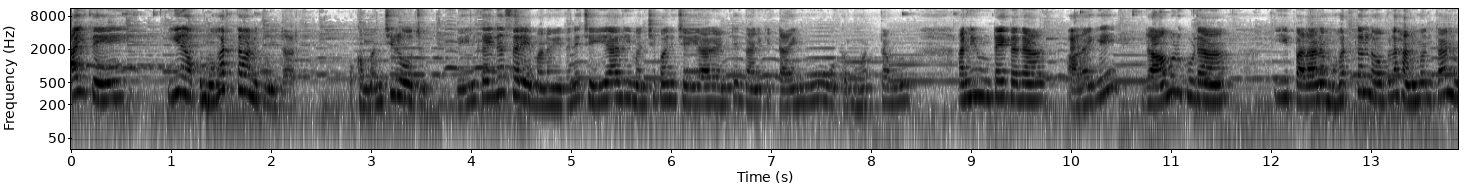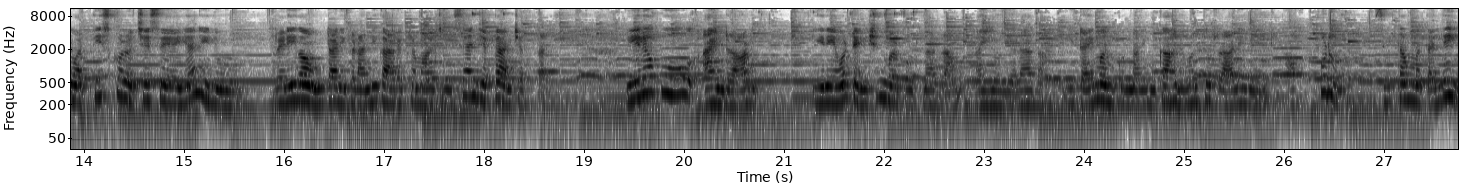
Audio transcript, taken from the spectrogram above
అయితే ఈయన ఒక ముహూర్తం అనుకుంటారు. ఒక మంచి రోజు. దేనికైనా సరే మనం ఏదైనా చేయాలి మంచి పని చేయాలంటే దానికి టైము ఒక ముహూర్తము అన్నీ ఉంటాయి కదా. అలాగే రాముడు కూడా ఈ పలానా ముహూర్తం లోపల హనుమంత నువ్వు అది తీసుకొని వచ్చేసేయ్యా నేను రెడీగా ఉంటాను ఇక్కడ అన్ని కార్యక్రమాలు చేసి అని చెప్పి ఆయన చెప్తాడు. ఈలోపు ఆయన రాడు. ఈయనేమో టెన్షన్ పడిపోతున్నారు రాము. అయ్యో ఎలాగా? ఈ టైం అనుకున్నాను ఇంకా హనుమంతుడు రాలేదేంటి అప్పుడు సీతమ్మ తల్లి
